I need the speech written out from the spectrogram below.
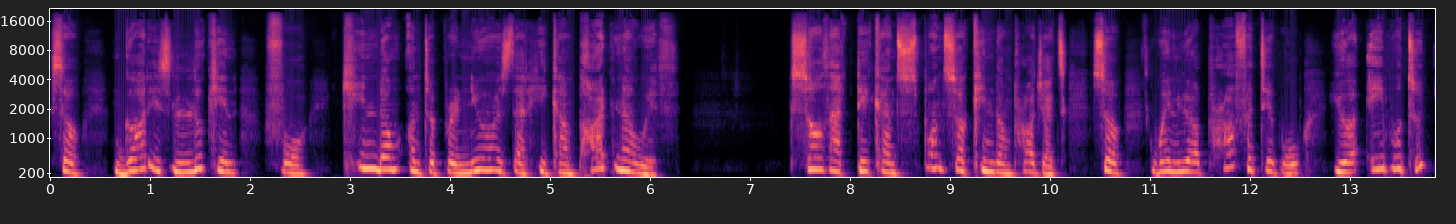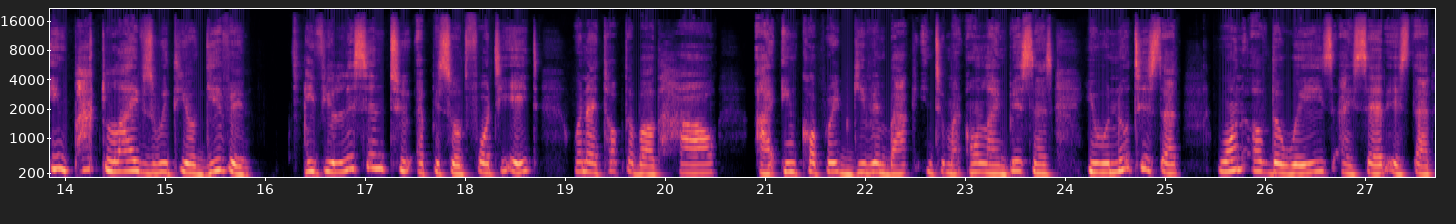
So, God is looking for kingdom entrepreneurs that he can partner with so that they can sponsor kingdom projects. So when you are profitable, you are able to impact lives with your giving. If you listen to episode 48, when I talked about how I incorporate giving back into my online business, you will notice that one of the ways I said is that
